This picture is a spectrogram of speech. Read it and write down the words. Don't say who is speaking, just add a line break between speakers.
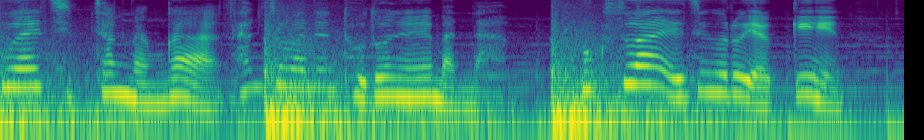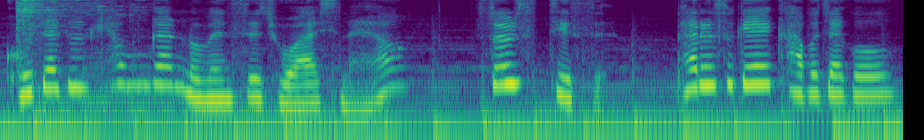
부부의 집착남과 상처받는 도도녀의 만남. 복수와 애증으로 엮인 고자극 현관 로맨스 좋아하시나요? 솔스티스 바로 소개 가보자고.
